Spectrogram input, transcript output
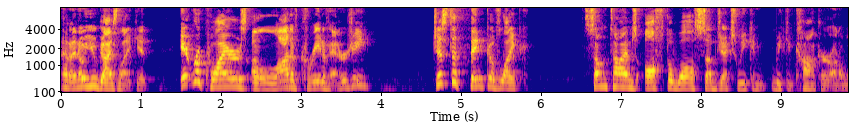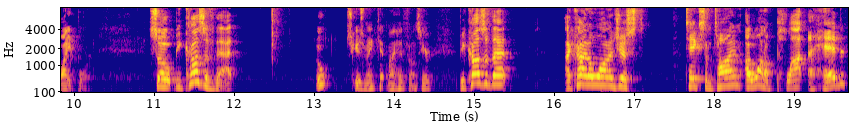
and I know you guys like it. It requires a lot of creative energy just to think of like sometimes off the wall subjects we can we can conquer on a whiteboard. So because of that, oh, excuse me, get my headphones here. Because of that, I kind of want to just take some time. I want to plot ahead.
